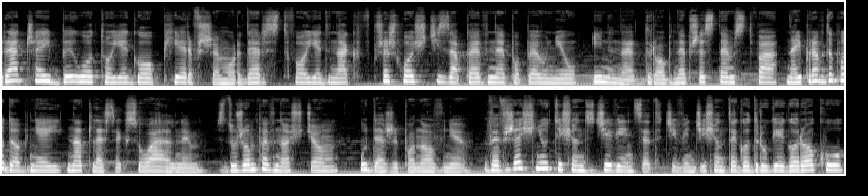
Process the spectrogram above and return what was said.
Raczej było to jego pierwsze morderstwo, jednak w przeszłości zapewne popełnił inne drobne przestępstwa, najprawdopodobniej na tle seksualnym. Z dużą pewnością uderzy ponownie. We wrześniu 1992 roku,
